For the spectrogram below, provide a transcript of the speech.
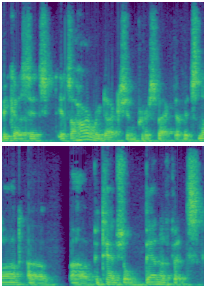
because it's it's a harm reduction perspective. It's not a, a potential benefits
